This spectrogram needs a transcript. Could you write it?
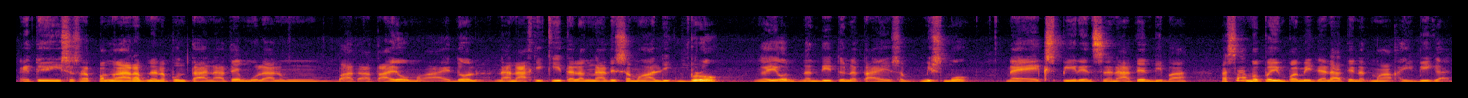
Ito yung isa sa pangarap na napuntahan natin mula nung bata tayo, mga idol, na nakikita lang natin sa mga libro. Ngayon, nandito na tayo sa mismo. Na-experience na natin, di ba? Kasama pa yung pamilya natin at mga kaibigan.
